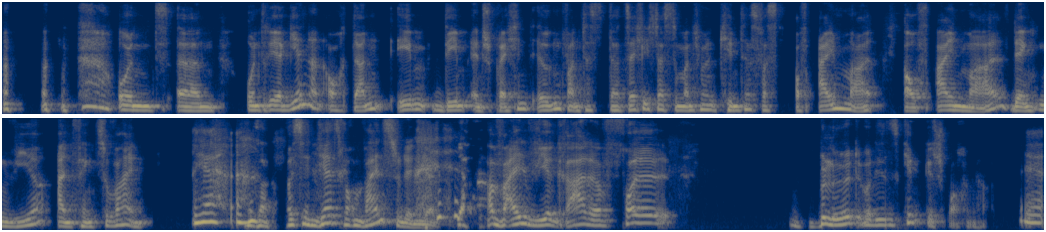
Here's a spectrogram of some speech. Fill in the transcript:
und, ähm, und reagieren dann auch dann eben dementsprechend irgendwann dass, tatsächlich, dass du manchmal ein Kind hast, was auf einmal, auf einmal, denken wir, anfängt zu weinen. Ja. Und sagt, was ist denn jetzt? Warum weinst du denn jetzt? ja, weil wir gerade voll blöd über dieses Kind gesprochen haben. Ja,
